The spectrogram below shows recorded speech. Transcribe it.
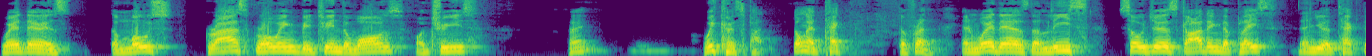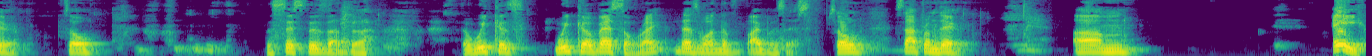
where there is the most grass growing between the walls or trees, right? Weakest spot. Don't attack the front. And where there's the least soldiers guarding the place, then you attack there. So the sisters are the the weakest weaker vessel, right? That's what the Bible says. So start from there. Um, A.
